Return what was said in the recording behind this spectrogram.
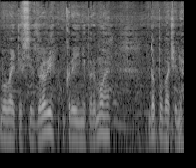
Бувайте всі здорові, Україні перемоги. До побачення.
